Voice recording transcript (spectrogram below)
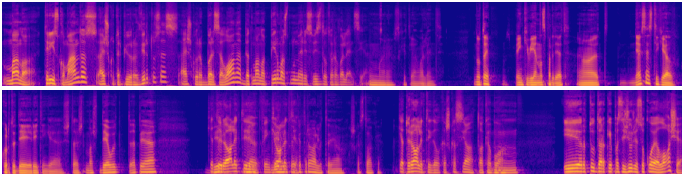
mano trys komandos, aišku, tarp jų yra Virtusas, aišku, yra Barcelona, bet mano pirmas numeris vis dėlto yra Valencija. Norėjau skaityti Valenciją. Nu taip, 5-1 pradėti. Niekas nesitikėjo, kur tu dėjai reitingę. Šitą aš, aš dėjau apie... 14, 15. 14, jo, kažkas tokio. 14 gal kažkas jo, tokio buvo. Mm. Ir tu dar kai pasižiūri, su kuo jie lošia,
